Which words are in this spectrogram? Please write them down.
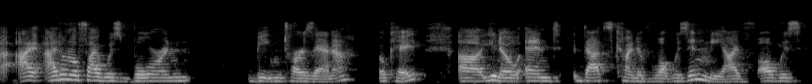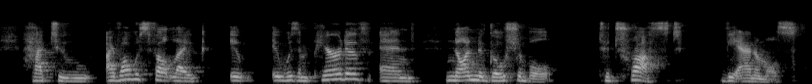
I, I don't know if I was born being Tarzana, okay uh, you know and that's kind of what was in me i've always had to i've always felt like it it was imperative and non-negotiable to trust the animals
